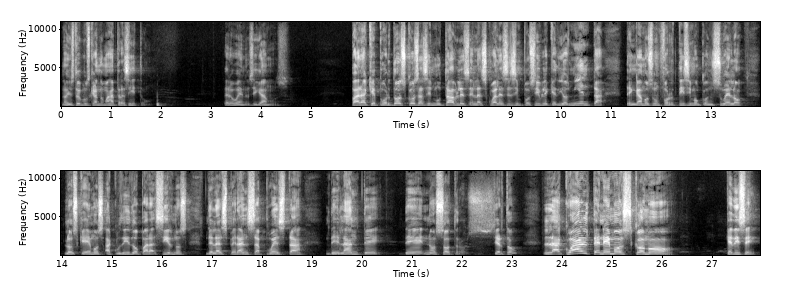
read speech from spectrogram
No, yo estoy buscando más atrasito. Pero bueno, sigamos. Para que por dos cosas inmutables en las cuales es imposible que Dios mienta, tengamos un fortísimo consuelo los que hemos acudido para asirnos de la esperanza puesta delante de nosotros, ¿cierto? La cual tenemos como, ¿qué dice?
